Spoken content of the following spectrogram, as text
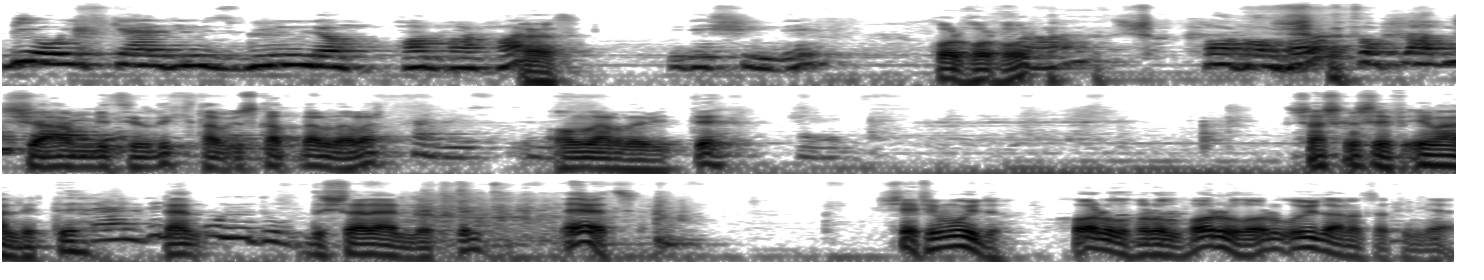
Bir o ilk geldiğimiz günle har har har. Evet. Bir de şimdi Hor hor hor. Şu an. Hor hor hor toplanmış Şu an hali. bitirdik. Tabii üst katlar da var. Tabii. Onlar da bitti. Evet. Şaşkın Şef ev halletti. Ben dün uyudum. dışarı hallettim. Evet. Şefim uyudu. Horul horul horul horul uyudu anasını satayım ya.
